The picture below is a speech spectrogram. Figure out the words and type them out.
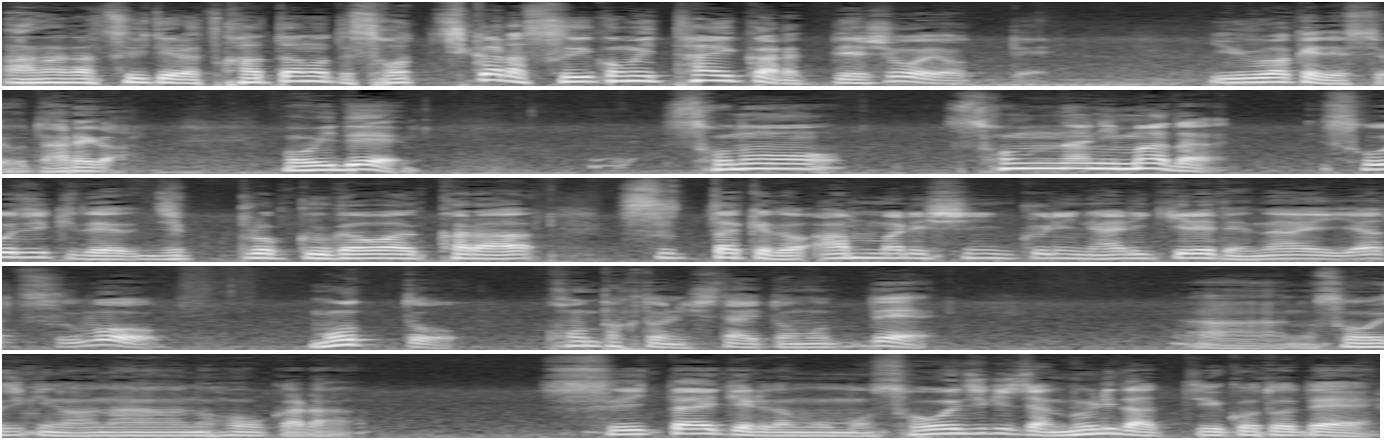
穴がついてるやつ買ったのってそっちから吸い込みたいからでしょうよって言うわけですよ、誰が。おいで、その、そんなにまだ掃除機でジップロック側から吸ったけどあんまり真空になりきれてないやつをもっとコンパクトにしたいと思って、あの、掃除機の穴の方から吸いたいけれどももう掃除機じゃ無理だっていうことで、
